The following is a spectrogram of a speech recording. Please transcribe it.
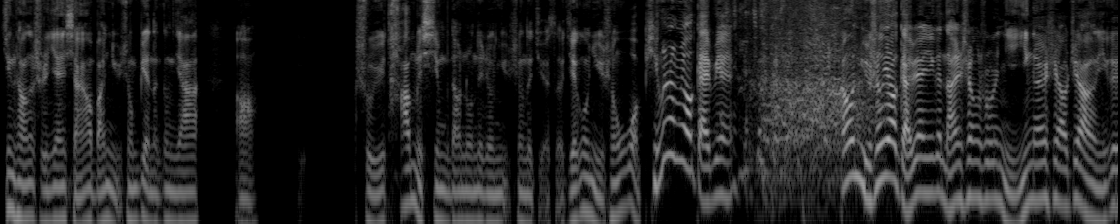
经常的时间想要把女生变得更加啊。属于他们心目当中那种女生的角色，结果女生我凭什么要改变？然后女生要改变一个男生，说你应该是要这样一个，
